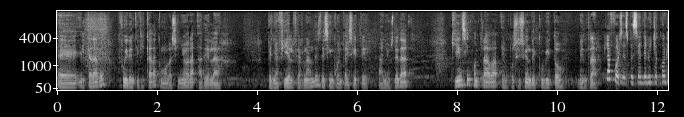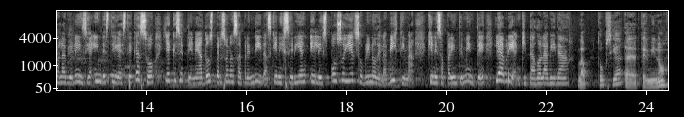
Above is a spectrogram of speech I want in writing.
Eh, el cadáver fue identificada como la señora Adela Peñafiel Fernández, de 57 años de edad, quien se encontraba en posición de cúbito ventral. La Fuerza Especial de Lucha contra la Violencia investiga este caso, ya que se tiene a dos personas aprendidas, quienes serían el esposo y el sobrino de la víctima, quienes aparentemente le habrían quitado la vida. La autopsia eh, terminó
